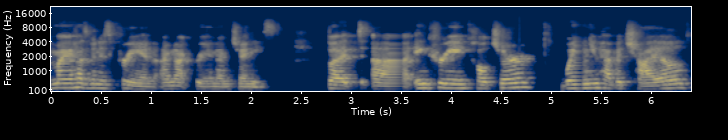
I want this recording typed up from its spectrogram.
my husband is Korean. I'm not Korean, I'm Chinese. But uh, in Korean culture, when you have a child,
